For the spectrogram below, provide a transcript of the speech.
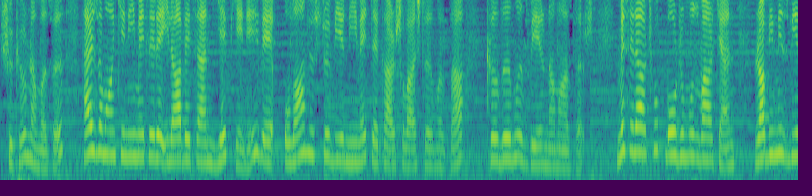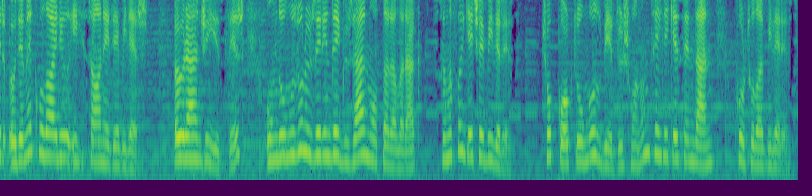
şükür namazı her zamanki nimetlere ilaveten yepyeni ve olağanüstü bir nimetle karşılaştığımızda kıldığımız bir namazdır. Mesela çok borcumuz varken Rabbimiz bir ödeme kolaylığı ihsan edebilir. Öğrenciyizdir, umduğumuzun üzerinde güzel notlar alarak sınıfı geçebiliriz. Çok korktuğumuz bir düşmanın tehlikesinden kurtulabiliriz.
